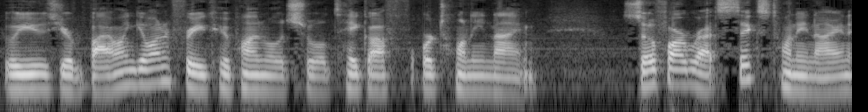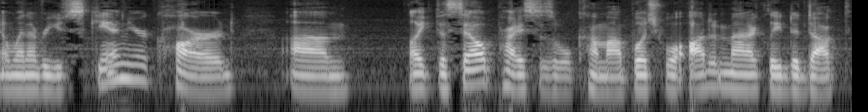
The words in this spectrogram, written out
You'll use your buy one get one free coupon, which will take off four twenty nine. So far, we're at 629, and whenever you scan your card, um, like the sale prices will come up, which will automatically deduct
